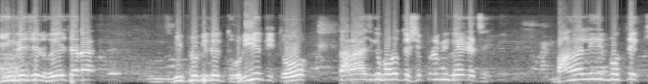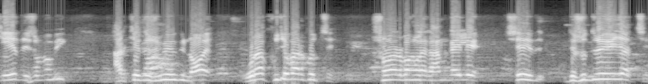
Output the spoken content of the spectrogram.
ইংরেজের হয়ে যারা বিপ্লবীদের ধরিয়ে দিত, তারা আজকে বড় দেশপ্রেমিক হয়ে গেছে। বাঙালির মধ্যে কে দেশপ্রেমিক আর কে দেশপ্রেমিক নয়, ওরা খুঁজে বার করছে। সোনার বাংলা গান গাইলে সে দেশদ্রোহী হয়ে যাচ্ছে।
